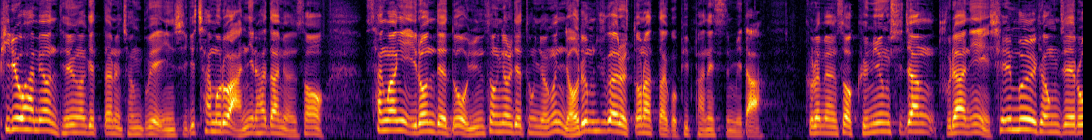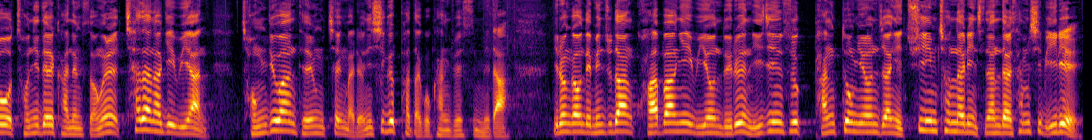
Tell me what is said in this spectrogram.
필요하면 대응하겠다는 정부의 인식이 참으로 안일하다면서 상황이 이런데도 윤석열 대통령은 여름 휴가를 떠났다고 비판했습니다. 그러면서 금융시장 불안이 실물 경제로 전이될 가능성을 차단하기 위한 정교한 대응책 마련이 시급하다고 강조했습니다. 이런 가운데 민주당 과방위 위원들은 이진숙 방통위원장이 취임 첫날인 지난달 31일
